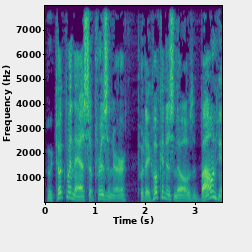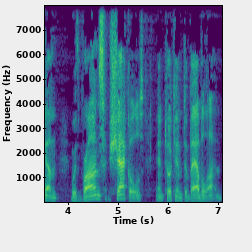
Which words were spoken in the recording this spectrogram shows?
who took Manasseh prisoner, put a hook in his nose, bound him with bronze shackles, and took him to Babylon.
